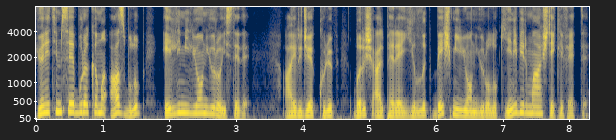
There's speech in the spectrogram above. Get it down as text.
Yönetimse bu rakamı az bulup 50 milyon euro istedi. Ayrıca kulüp Barış Alper'e yıllık 5 milyon euroluk yeni bir maaş teklif etti.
